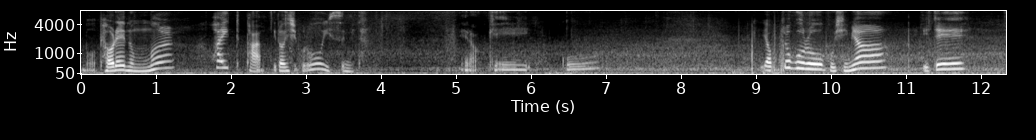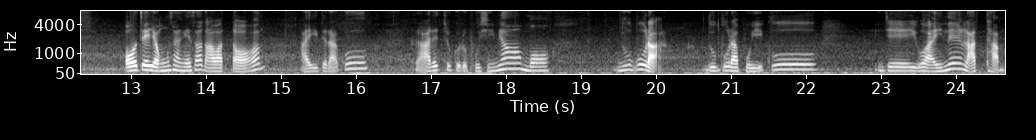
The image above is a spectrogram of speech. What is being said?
뭐 별의 눈물, 화이트 팜 이런 식으로 있습니다. 이렇게 있고 옆쪽으로 보시면 이제 어제 영상에서 나왔던 아이들하고 그 아래쪽으로 보시면 뭐 누브라 누브라 보이고 이제 이 아이는 라탐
